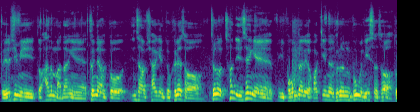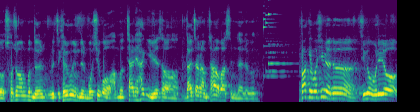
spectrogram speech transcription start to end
또 열심히 또 하는 마당에 그냥 또 인사 없이 하기엔 좀 그래서 저도 첫 인생에 이 보금자리가 바뀌는 그런 부분이 있어서 또 소중한 분들 우리 또 결구님들 모시고 한번 자리하기 위해서 날짜를 한번 잡아봤습니다 여러분 밖에 보시면은 지금 우리 요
